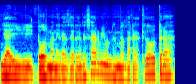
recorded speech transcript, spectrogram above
y hay dos maneras de regresarme, una es más larga que otra.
